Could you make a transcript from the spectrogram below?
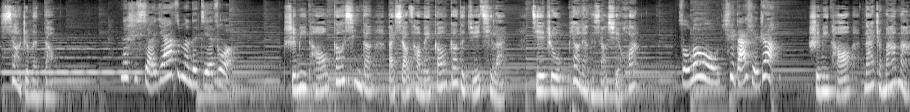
笑着问道：“那是小鸭子们的杰作。”水蜜桃高兴地把小草莓高高的举起来，接住漂亮的小雪花。走喽，去打雪仗！水蜜桃拉着妈妈，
